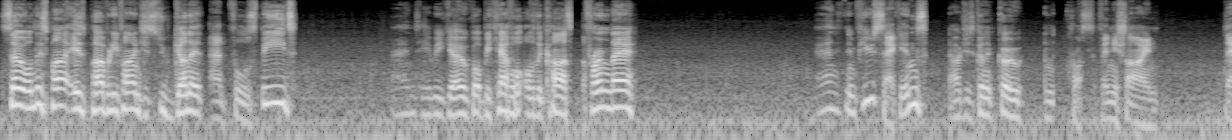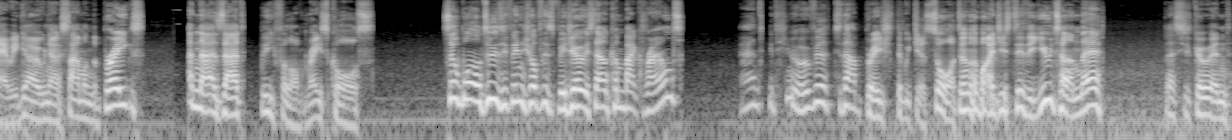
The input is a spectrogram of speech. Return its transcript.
So on this part, is perfectly fine just to gun it at full speed. And here we go. Got to be careful of the cars at the front there. And in a few seconds, now we're just going to go and cross the finish line. There we go. Now Sam on the brakes. And that is that, the full-on race course. So what I'll do to finish off this video is now come back round and continue over to that bridge that we just saw. I don't know why I just did the U-turn there. Let's just go and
